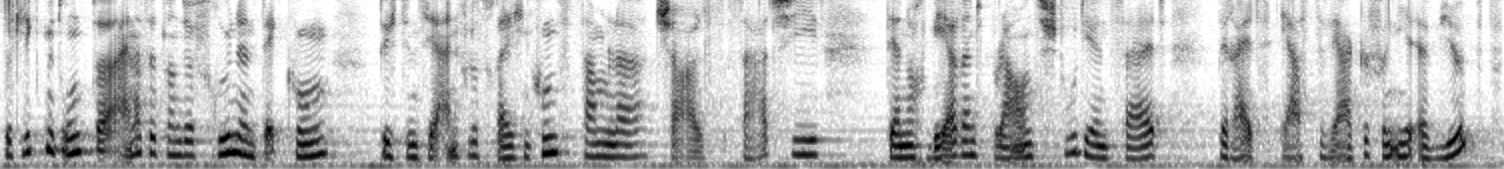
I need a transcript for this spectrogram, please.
Das liegt mitunter einerseits an der frühen Entdeckung durch den sehr einflussreichen Kunstsammler Charles Saatchi, der noch während Browns Studienzeit bereits erste Werke von ihr erwirbt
